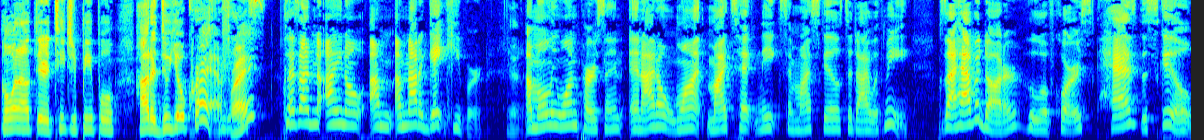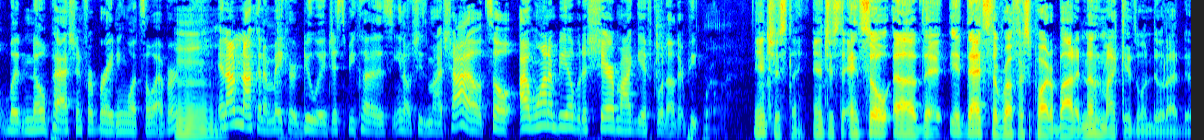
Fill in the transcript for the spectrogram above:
going out there teaching people how to do your craft, right? Because I, I, you know, I'm I'm not a gatekeeper. I'm only one person, and I don't want my techniques and my skills to die with me. Because I have a daughter who, of course, has the skill but no passion for braiding whatsoever, Mm. and I'm not going to make her do it just because you know she's my child. So I want to be able to share my gift with other people. Interesting, interesting. And so uh, the, it, that's the roughest part about it. None of my kids want to do what I do.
